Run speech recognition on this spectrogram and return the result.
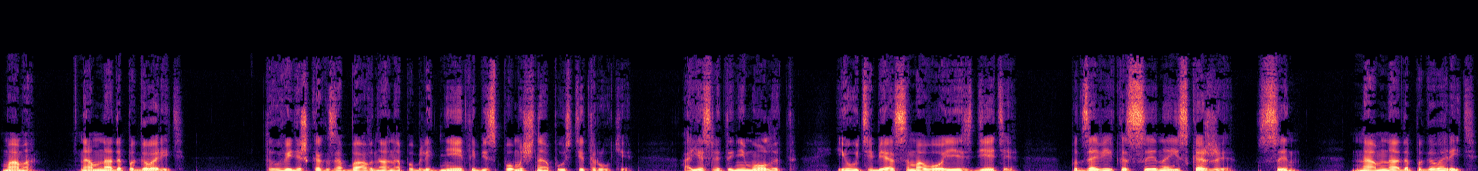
«Мама, нам надо поговорить». Ты увидишь, как забавно она побледнеет и беспомощно опустит руки. А если ты не молод, и у тебя самого есть дети, подзови-ка сына и скажи, «Сын, нам надо поговорить».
